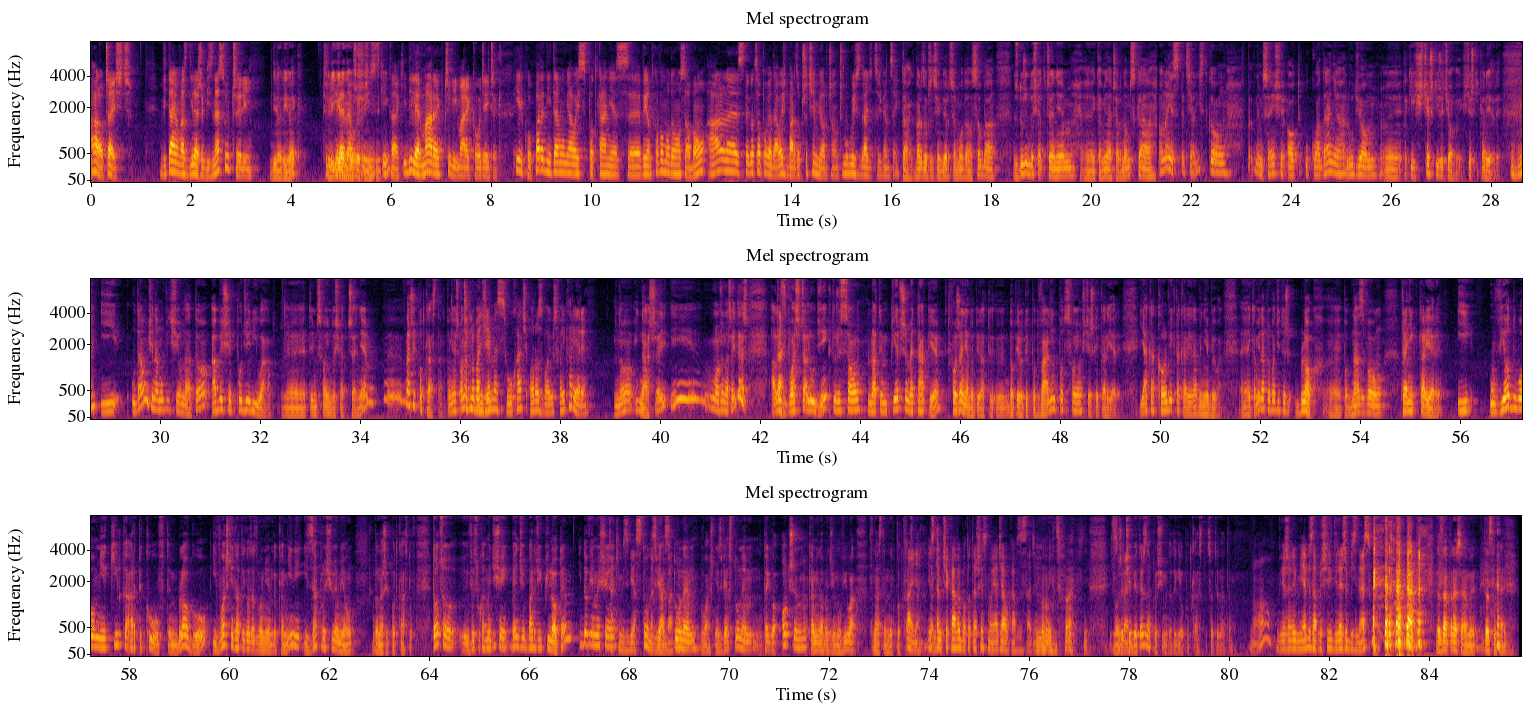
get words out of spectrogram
Halo, cześć. Witają Was dilerzy biznesu, czyli... Dealer Irek, czyli, czyli Ireneusz Osiński, tak, i dealer Marek, czyli Marek Kołodziejczyk. Irku, parę dni temu miałeś spotkanie z wyjątkowo młodą osobą, ale z tego co opowiadałeś, bardzo przedsiębiorczą. Czy mógłbyś zdradzić coś więcej? Tak, bardzo przedsiębiorcza, młoda osoba z dużym doświadczeniem, e, Kamila Czarnomska. Ona jest specjalistką pewnym sensie od układania ludziom e, takiej ścieżki życiowej, ścieżki kariery. I udało mi się namówić ją na to, aby się podzieliła e, tym swoim doświadczeniem e, w naszych podcastach, ponieważ ona Czyli prowadzi... będziemy słuchać o rozwoju swojej kariery. No i naszej, i może naszej też, ale Tak. zwłaszcza ludzi, którzy są na tym pierwszym etapie tworzenia dopiero, dopiero tych podwalin pod swoją ścieżkę kariery. Jakakolwiek ta kariera by nie była. E, Kamila prowadzi też blog e, pod nazwą Trening Kariery. I uwiodło mnie kilka artykułów w tym blogu i właśnie dlatego zadzwoniłem do Kamili i zaprosiłem ją do naszych podcastów. To, co wysłuchamy dzisiaj, będzie bardziej pilotem i dowiemy się Takim zwiastunem zwiastunem, właśnie, zwiastunem tego, o czym Kamila będzie mówiła w następnych podcastach. Fajnie. Jestem ciekawy, bo to też jest moja działka w zasadzie. No więc właśnie. Może Super. Ciebie też zaprosimy do takiego podcastu, co Ty na to? No, jeżeli mnie by zaprosili dilerzy biznesu, To zapraszamy do słuchania.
